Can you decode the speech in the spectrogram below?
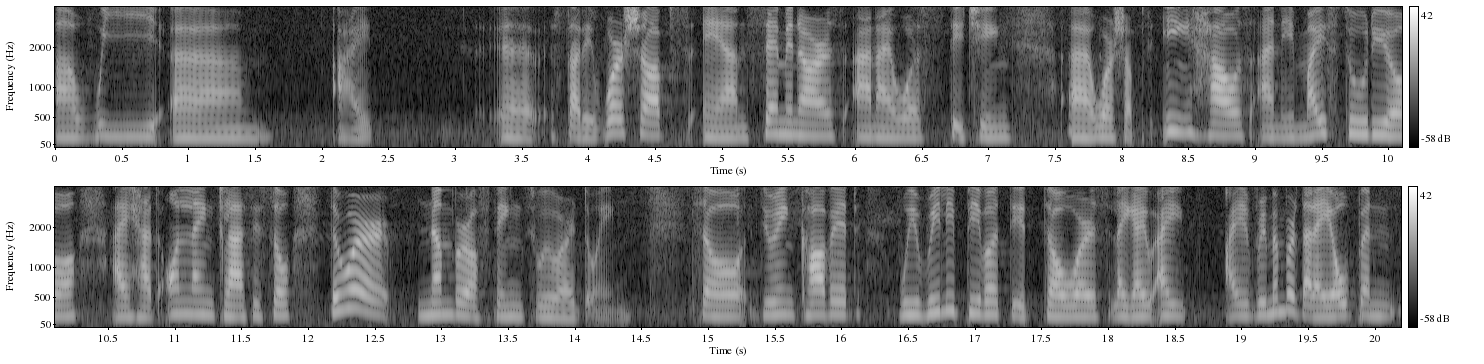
Uh, we um, I uh, studied workshops and seminars, and I was teaching uh, workshops in house and in my studio. I had online classes, so there were a number of things we were doing. So during COVID, we really pivoted towards like I. I I remember that I opened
